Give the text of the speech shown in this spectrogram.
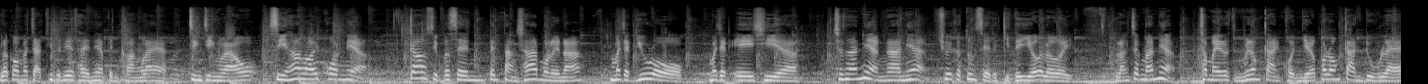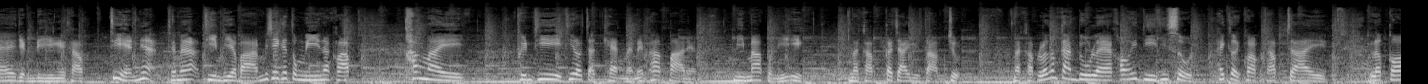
แล้วก็มาจัดที่ประเทศไทยเนี่ยเป็นครั้งแรก จริง ๆ แล้ว 4-500 คนเนี่ย 90%เป็นต่างชาติหมดเลยนะ มาจากยุโรป มาจากเอเชีย ฉะนั้นเนี่ยงานนี้ช่วยกระตุ้นเศรษฐกิจได้เยอะเลย หลังจากนั้นเนี่ยทำไมเราถึงไม่ต้องการคนเยอะ เพราะเราต้องการดูแลอย่างดีไงครับ ที่เห็นเนี่ยใช่ไหมฮะทีมพยาบาลไม่ใช่แค่ตรงนี้นะครับ ข้างในพื้นที่ที่เราจัดแข่งในภาคป่าเนี่ยมีมากกว่านี้อีกนะครับกระจายอยู่ตามจุด นะครับเราต้องการดูแลเขาให้ดีที่สุด ให้เกิดความประทับใจ แล้วก็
